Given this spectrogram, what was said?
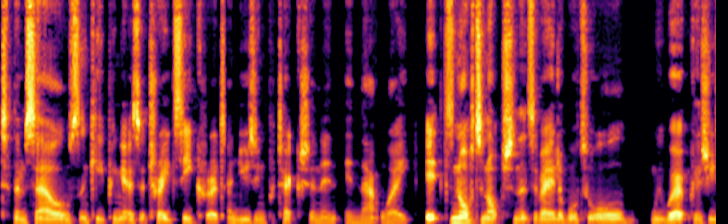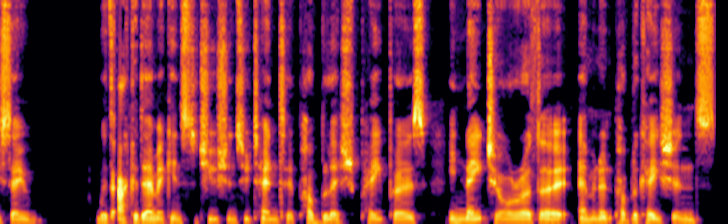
to themselves and keeping it as a trade secret and using protection in, in that way. It's not an option that's available to all. We work, as you say, with academic institutions who tend to publish papers in Nature or other eminent publications.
